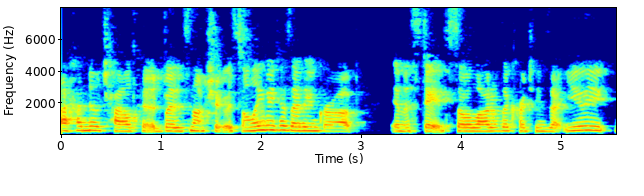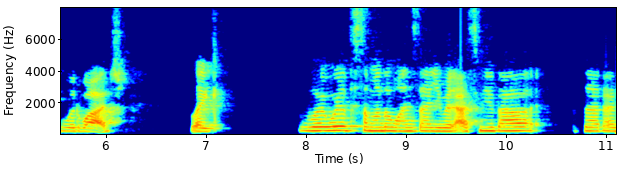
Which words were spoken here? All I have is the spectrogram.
I had no childhood, but it's not true. It's only because I didn't grow up in the States. So a lot of the cartoons that you would watch, like, what were some of the ones that you would ask me about that I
